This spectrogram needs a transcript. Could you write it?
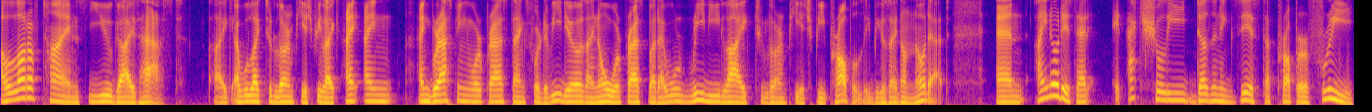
a lot of times you guys asked like I would like to learn PHP. Like I, I'm I'm grasping WordPress. Thanks for the videos. I know WordPress, but I would really like to learn PHP properly because I don't know that. And I noticed that it actually doesn't exist a proper free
